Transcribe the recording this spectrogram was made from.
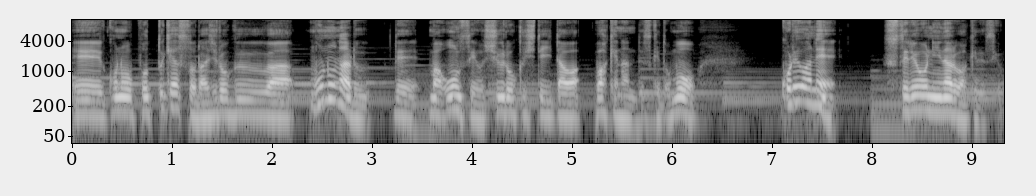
えー、このポッドキャストラジログはモノナルで、まあ、音声を収録していたわけなんですけども。これはねステレオになるわけですよ。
